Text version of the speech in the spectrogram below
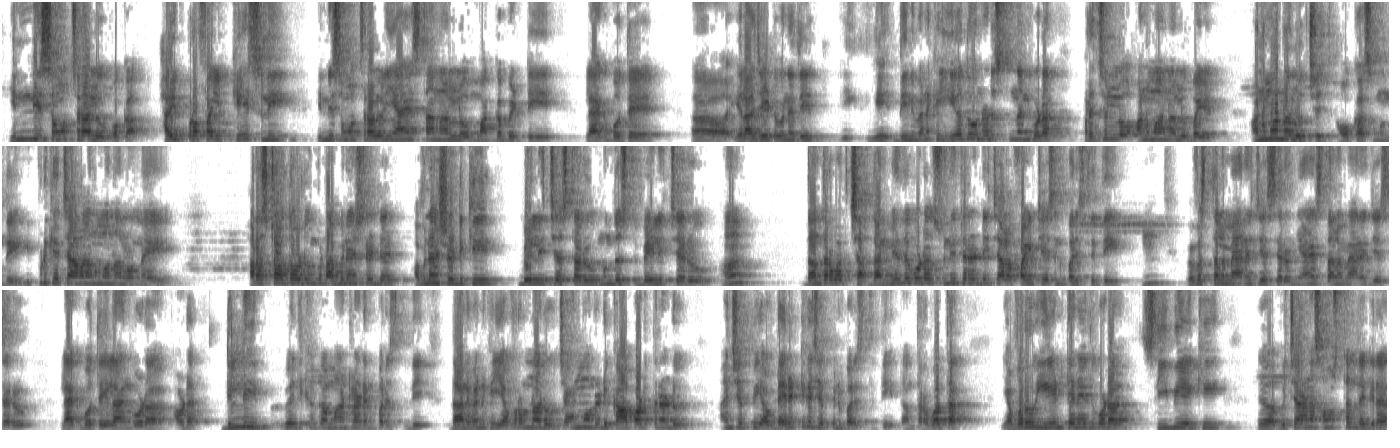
ఇన్ని సంవత్సరాలు ఒక హై ప్రొఫైల్ కేసుని ఇన్ని సంవత్సరాలు న్యాయస్థానాల్లో మగ్గబెట్టి లేకపోతే ఇలా చేయటం అనేది దీని వెనక ఏదో నడుస్తుందని కూడా ప్రజల్లో అనుమానాలు బయ అనుమానాలు వచ్చే అవకాశం ఉంది. ఇప్పటికే చాలా అనుమానాలు ఉన్నాయి. అరెస్ట్ అవుతాడు అనుకుంటే అవినాష్ రెడ్డి అవినాష్ రెడ్డికి బెయిల్ ఇచ్చేస్తారు ముందస్తు బెయిల్ ఇచ్చారు దాని తర్వాత చ- దాని మీద కూడా సునీత రెడ్డి చాలా ఫైట్ చేసిన పరిస్థితి వ్యవస్థలు మేనేజ్ చేశారు న్యాయస్థానం మేనేజ్ చేశారు లేకపోతే ఇలా కూడా ఆవిడ ఢిల్లీ వేదికగా మాట్లాడిన పరిస్థితి దాని వెనుక ఎవరున్నారు జగన్మోహన్ రెడ్డి కాపాడుతున్నాడు అని చెప్పి ఆవిడ డైరెక్ట్గా చెప్పిన పరిస్థితి దాని తర్వాత ఎవరు ఏంటి అనేది కూడా సిబిఐకి విచారణ సంస్థల దగ్గర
